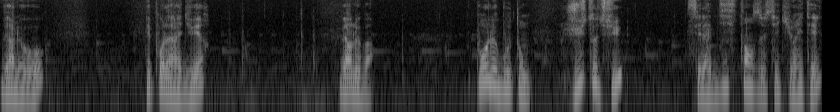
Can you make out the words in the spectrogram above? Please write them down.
vers le haut et pour la réduire, vers le bas. Pour le bouton juste au-dessus, c'est la distance de sécurité.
